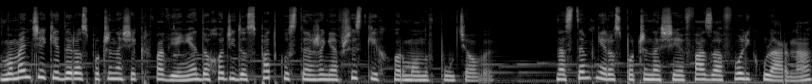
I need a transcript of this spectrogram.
W momencie, kiedy rozpoczyna się krwawienie, dochodzi do spadku stężenia wszystkich hormonów płciowych. Następnie rozpoczyna się faza folikularna,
